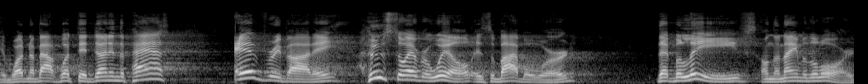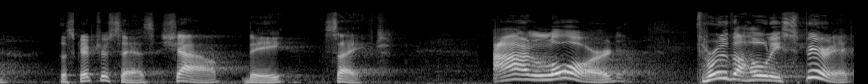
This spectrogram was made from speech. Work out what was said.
it wasn't about what they'd done in the past. Everybody, whosoever will, is the Bible word, that believes on the name of the Lord, the scripture says, shall be saved. Our Lord, through the Holy Spirit,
